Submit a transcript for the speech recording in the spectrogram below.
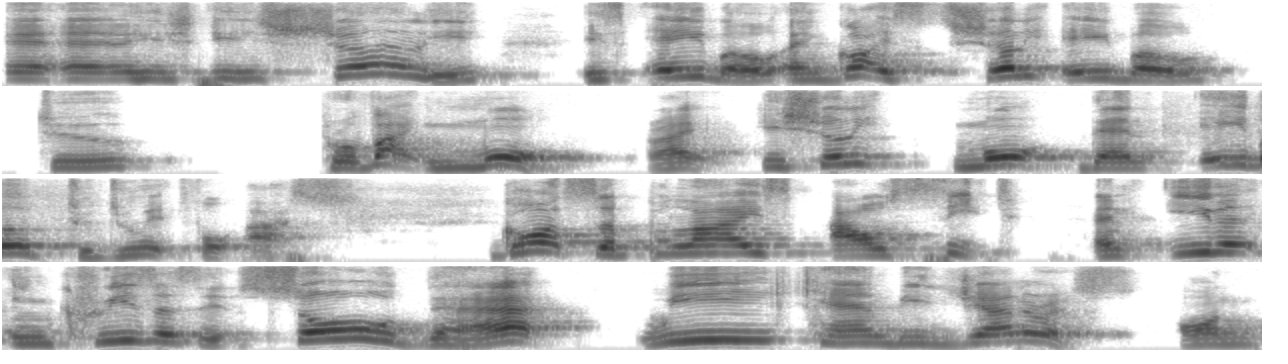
and he, he surely is able, and God is surely able to provide more, right? He's surely more than able to do it for us. God supplies our seed and even increases it so that we can be generous on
